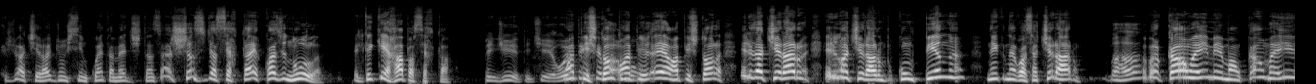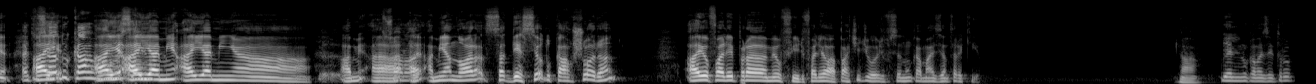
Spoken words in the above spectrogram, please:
eles vão atirar de uns 50 metros de distância. A chance de acertar é quase nula. Ele tem que errar para acertar. Entendi, entendi. Uma pistola, uma, é, uma pistola. Eles atiraram, eles não atiraram com pena, nem com negócio, atiraram. Eu falei, calma aí, meu irmão, calma aí. Aí tu do carro, aí, aí, sair. a minha, aí a minha, a, a- a- a minha nora desceu do carro chorando. Aí eu falei para meu filho, falei, ó, a partir de hoje você nunca mais entra aqui. Não, E ele nunca mais entrou?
